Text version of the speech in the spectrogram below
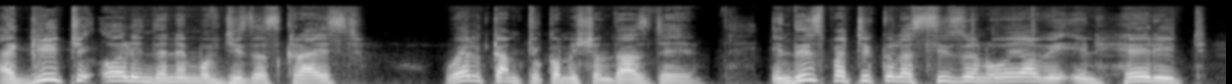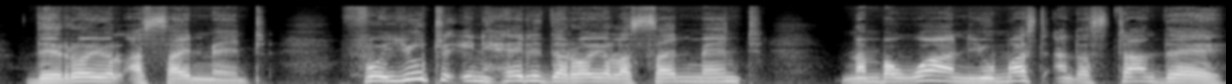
I greet you all in the name of Jesus Christ. Welcome to Commission Thursday. In this particular season where we inherit the royal assignment, for you to inherit the royal assignment, number one, you must understand the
